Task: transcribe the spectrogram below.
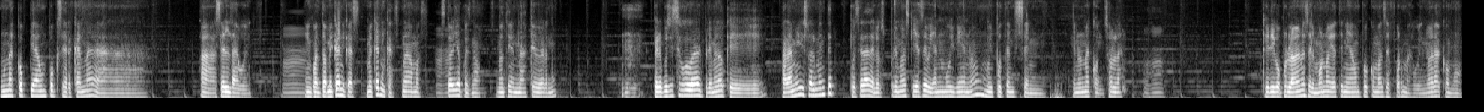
una copia un poco cercana a, a Zelda, güey. Mm, En cuanto a mecánicas, mecánicas, nada más. Historia, pues no, no tiene nada que ver, ¿no? Pero pues ese juego era el primero que, para mí visualmente, pues era de los primeros que ya se veían muy bien, ¿no? Muy potentes en, en una consola. Que digo, por lo menos el mono ya tenía un poco más de forma, güey. No era como,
